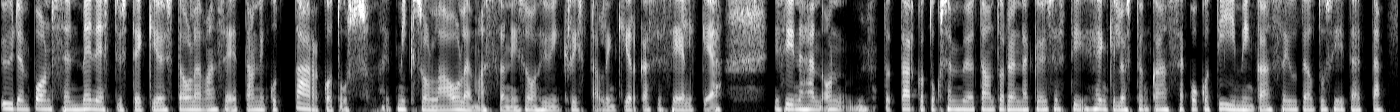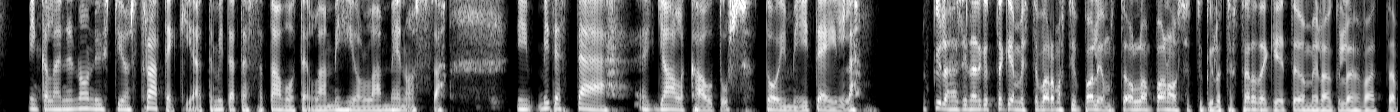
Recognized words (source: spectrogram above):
yhden Ponssen menestystekijöistä olevan se, että on niin kuin tarkoitus, että miksi ollaan olemassa, niin se on hyvin kristallin kirkas ja selkeä. Niin siinähän on t- tarkoituksen myötä on todennäköisesti henkilöstön kanssa, koko tiimin kanssa juteltu siitä, että minkälainen on yhtiön strategia, että mitä tässä tavoitellaan, mihin ollaan menossa. Niin miten tämä jalkautus toimii teillä? No kyllähän siinä niin tekemistä varmasti paljon, mutta ollaan panostettu kyllä, että strategia meillä on kyllä hyvä, että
